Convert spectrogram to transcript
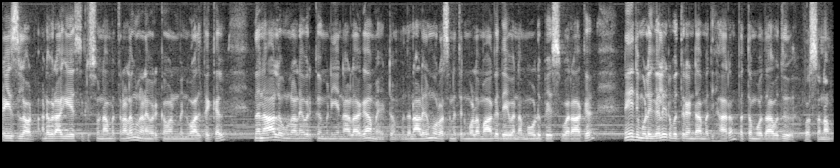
ப்ரைஸ் லார்ட் அனைவராக இயேசு கிறிஸ்து நாமத்தினால உங்கள் அனைவருக்கும் அன்பின் வாழ்த்துக்கள். இந்த நாள் உங்கள் அனைவருக்கும் இனிய நாளாக அமையட்டும். இந்த நாளிலும் ஒரு வசனத்தின் மூலமாக தேவன் நம்மோடு பேசுவாராக. நீதிமொழிகள் இருபத்தி ரெண்டாம் அதிகாரம் பத்தொம்போதாவது வசனம்.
